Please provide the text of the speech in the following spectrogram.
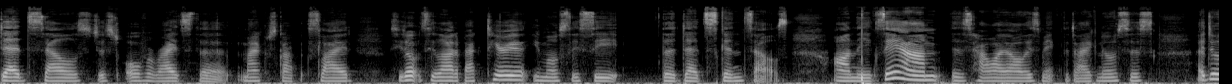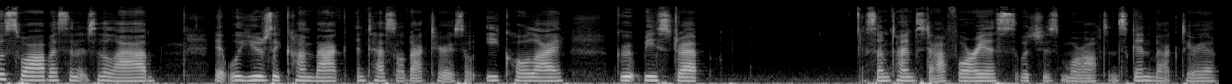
dead cells just overrides the microscopic slide. So you don't see a lot of bacteria. You mostly see the dead skin cells. On the exam is how I always make the diagnosis. I do a swab. I send it to the lab. It will usually come back intestinal bacteria. So E. coli, group B strep, sometimes Staph aureus, which is more often skin bacteria.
